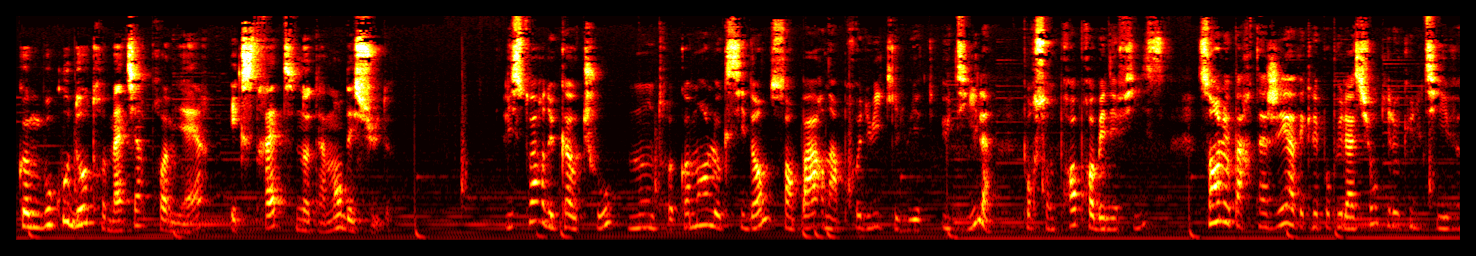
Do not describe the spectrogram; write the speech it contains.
comme beaucoup d'autres matières premières, extraites notamment des Suds. L'histoire du caoutchouc montre comment l'Occident s'empare d'un produit qui lui est utile pour son propre bénéfice sans le partager avec les populations qui le cultivent.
